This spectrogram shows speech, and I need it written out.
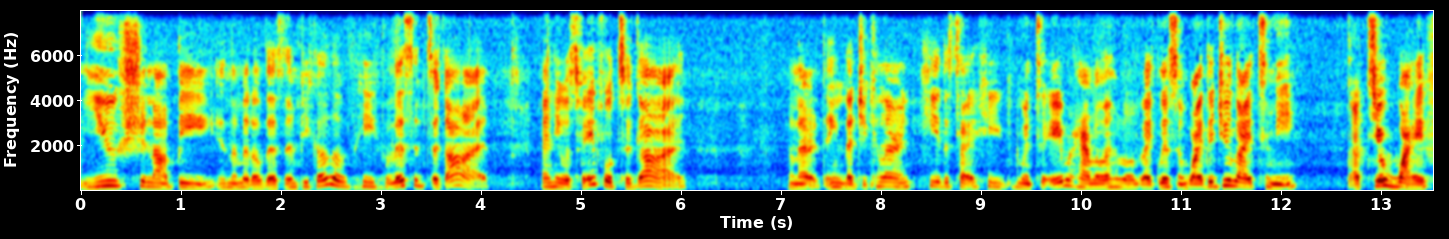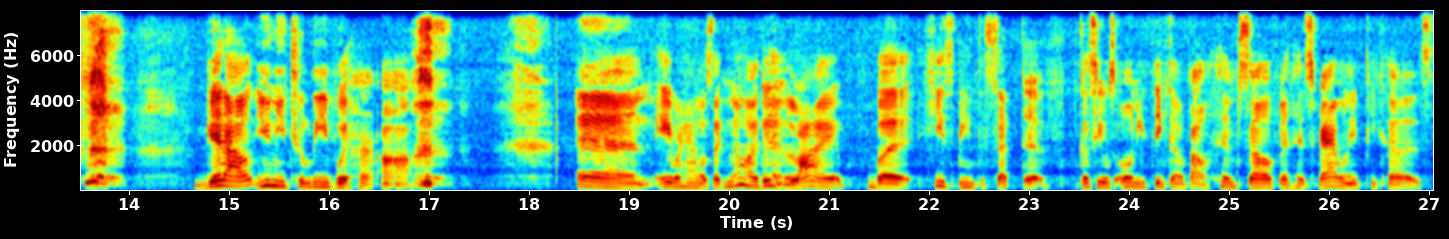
you should not be in the middle of this. And because of he listened to God and he was faithful to God, another thing that you can learn, he decided he went to Abraham and let him know, like, listen, why did you lie to me? That's your wife. Get out. You need to leave with her. Uh uh-uh. uh and Abraham was like, no, I didn't lie, but he's being deceptive because he was only thinking about himself and his family because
